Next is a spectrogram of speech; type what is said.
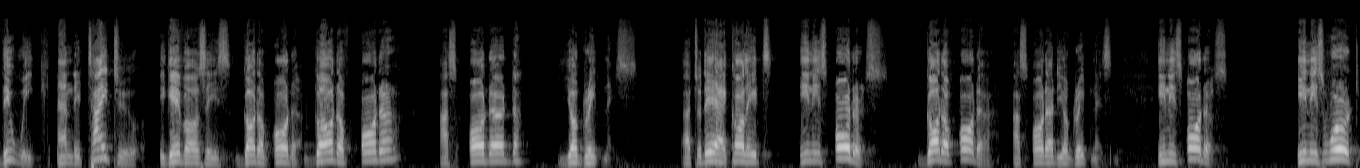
the week, and the title He gave us is God of Order. God of Order has ordered your greatness. Uh, today I call it In His Orders. God of Order has ordered your greatness. In His orders, in His Word.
